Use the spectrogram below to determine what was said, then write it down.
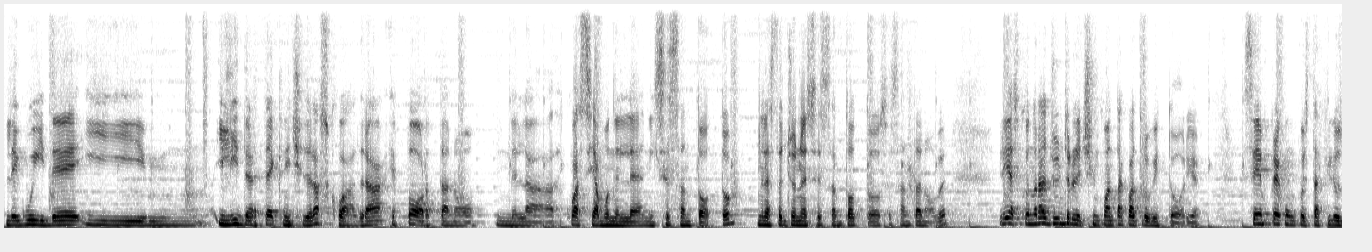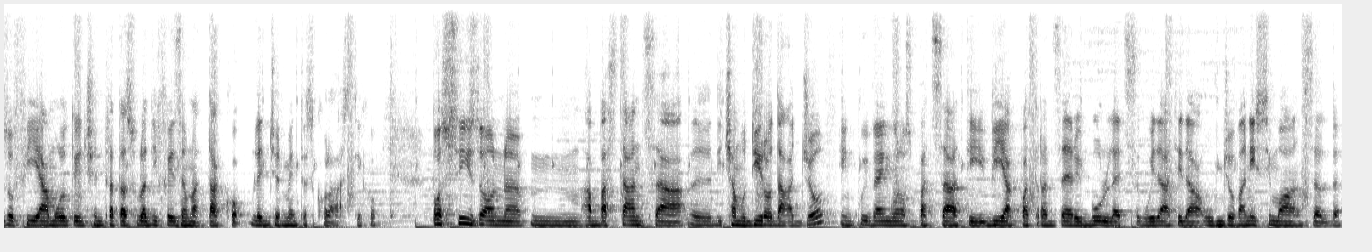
le guide, i, i, leader tecnici della squadra e portano, nella, qua siamo nel, nel 68, nella stagione 68-69, riescono a raggiungere le 54 vittorie, sempre con questa filosofia molto incentrata sulla difesa e un attacco leggermente scolastico post-season mh, mm, abbastanza eh, diciamo di rodaggio in cui vengono spazzati via 4-0 i Bullets guidati da un giovanissimo Anseld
